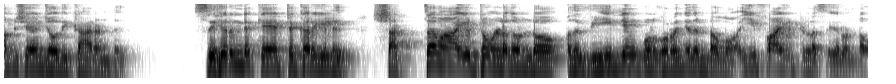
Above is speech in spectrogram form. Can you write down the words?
സംശയം ചോദിക്കാറുണ്ട്. സിഹറിന്റെ കാറ്റഗറിയിൽ ശക്തമായിട്ടുള്ളതുണ്ടോ? അത് വീര്യം കുറഞ്ഞതുണ്ടോ? ലൈഫായിട്ടുള്ള സിഹറുണ്ടോ?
